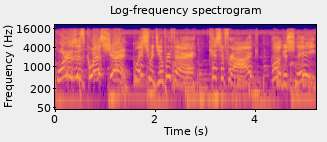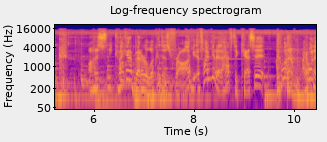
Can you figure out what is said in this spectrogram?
what is this question? Which would you prefer? Kiss a frog? Hug a snake? Honestly, can I get a better look at this frog? If I'm gonna have to kiss it, I wanna, I wanna,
